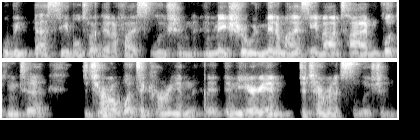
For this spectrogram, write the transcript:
we'll be best able to identify a solution and make sure we minimize the amount of time looking to determine what's occurring in, in the area and determine a solution.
